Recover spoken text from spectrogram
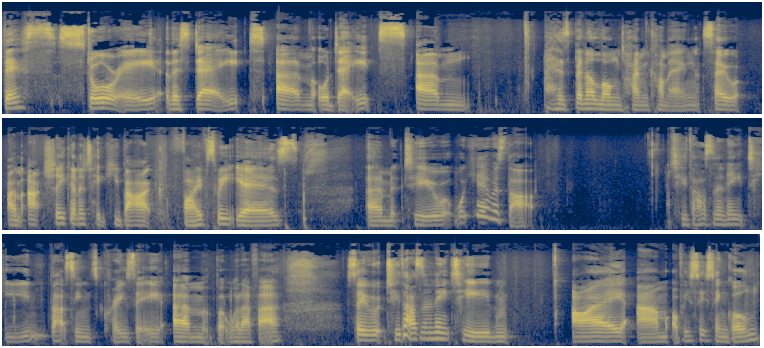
this story, this date, um, or dates, um, has been a long time coming. So I'm actually going to take you back five sweet years um, to what year was that? 2018. That seems crazy, um, but whatever. So 2018, I am obviously single.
